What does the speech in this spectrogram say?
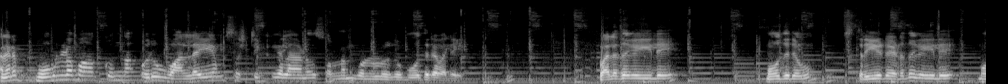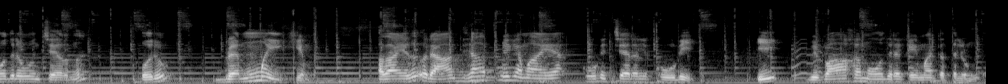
അങ്ങനെ പൂർണമാക്കുന്ന ഒരു വലയം സൃഷ്ടിക്കലാണ് സ്വർണം കൊണ്ടുള്ള ഒരു മോതിര വലയം. വലത് കൈയിലെ മോതിരവും സ്ത്രീയുടെ ഇടത് കൈയിലെ മോതിരവും ചേർന്ന് ഒരു ബ്രഹ്മൈക്യം അതായത് ഒരു ആധ്യാത്മികമായ കൂടിച്ചേരൽ കൂടി ഈ വിവാഹ മോതിര കൈമാറ്റത്തിലുണ്ട്.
